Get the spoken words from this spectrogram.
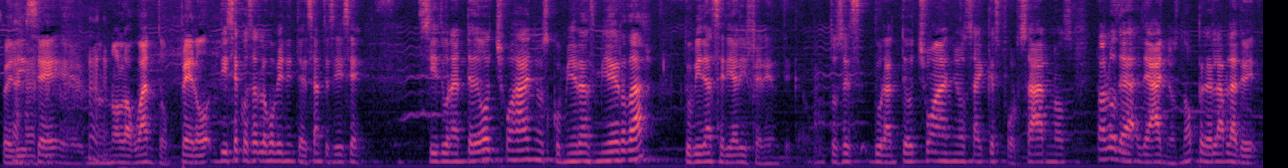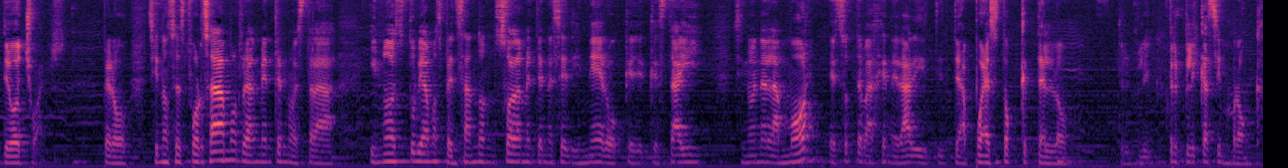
Pues dice, eh, no, no lo aguanto, pero dice cosas luego bien interesantes y dice, si durante ocho años comieras mierda, tu vida sería diferente, cabrón. Entonces, durante ocho años hay que esforzarnos. No hablo de, de años, ¿no? Pero él habla de, de ocho años. Pero si nos esforzáramos realmente en nuestra... Y no estuviéramos pensando solamente en ese dinero que, que está ahí, sino en el amor, eso te va a generar y te, te apuesto que te lo Triplica. triplica sin bronca.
